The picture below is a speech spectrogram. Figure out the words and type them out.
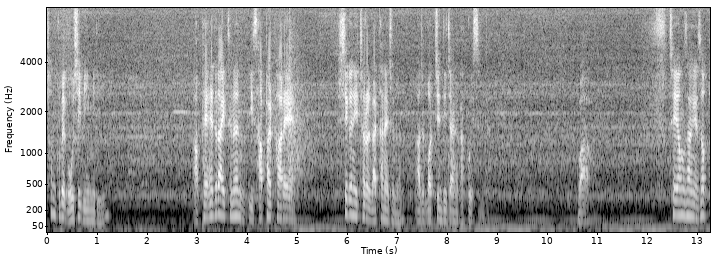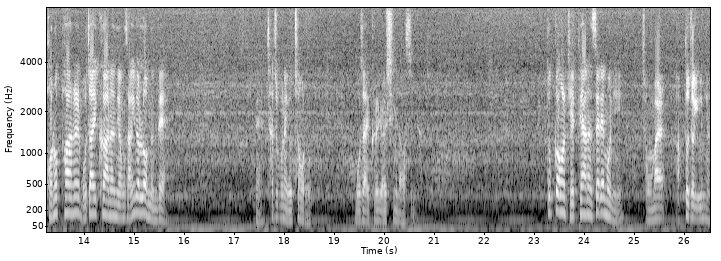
1952mm. 앞에 헤드라이트는 이 488의 시그니처를 나타내주는 아주 멋진 디자인을 갖고 있습니다. 와우. 제 영상에서 번호판을 모자이크하는 영상이 별로 없는데 네, 차주분의 요청으로 모자이크를 열심히 넣었습니다. 뚜껑을 개폐하는 세레모니 정말 압도적이군요.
